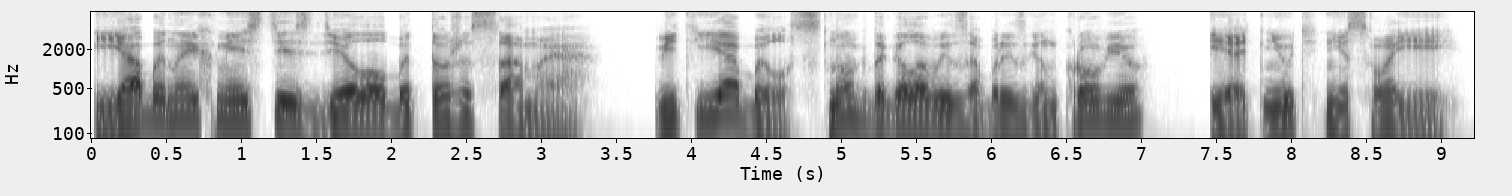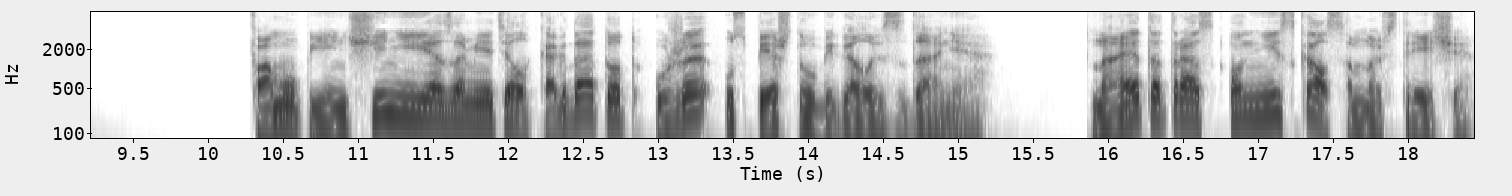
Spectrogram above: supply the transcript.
Я бы на их месте сделал бы то же самое. Ведь я был с ног до головы забрызган кровью и отнюдь не своей. Фому Пьянчини я заметил, когда тот уже успешно убегал из здания. На этот раз он не искал со мной встречи,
